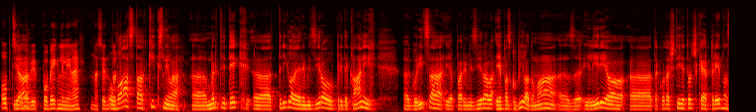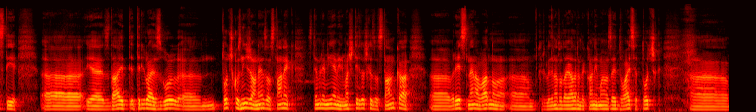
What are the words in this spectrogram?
opcijo, ja. da bi pobegnili ne, na sedem točk. Oba sta kiksnila, uh, mrtvi tek, uh, Triglo je remiziral pri dekanih. Gorica je pa, je pa zgubila doma uh, z Ilirijo, uh, tako da štiri točke prednosti uh, je zdaj, Triglo je zgolj uh, točko znižal, ne za ostanek, s tem remijem in ima štiri točke za ostanka. Uh, res ne navadno, uh, ker glede na to, da Jadran dekani imajo zdaj 20 točk. Uh,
